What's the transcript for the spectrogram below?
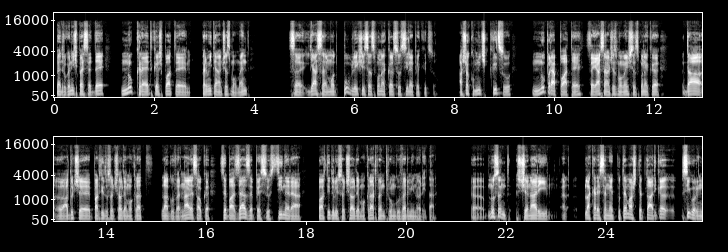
Pentru că nici PSD nu cred că își poate permite în acest moment să iasă în mod public și să spună că îl susține pe Câțu. Așa cum nici Câțu nu prea poate să iasă în acest moment și să spună că da, aduce Partidul Social Democrat la guvernare sau că se bazează pe susținerea Partidului Social Democrat pentru un guvern minoritar. Uh, nu sunt scenarii la care să ne putem aștepta, adică, sigur, în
